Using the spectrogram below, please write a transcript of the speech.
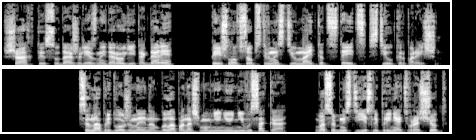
шахты, суда, железные дороги и так далее, перешло в собственность United States Steel Corporation. Цена, предложенная нам, была, по нашему мнению, невысока, в особенности если принять в расчет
